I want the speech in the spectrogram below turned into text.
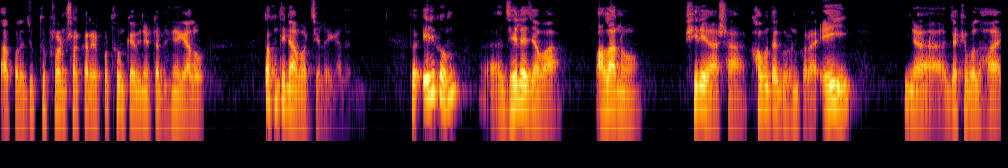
তারপরে যুক্তফ্রন্ট সরকারের প্রথম ক্যাবিনেটটা ভেঙে গেল, তখন তিনি আবার জেলে গেলেন। তো এরকম জেলে যাওয়া, পালানো, ফিরে আসা, ক্ষমতা গ্রহণ করা, এই যাকে বলা হয়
